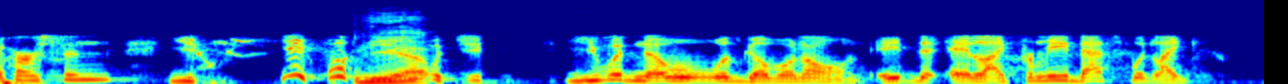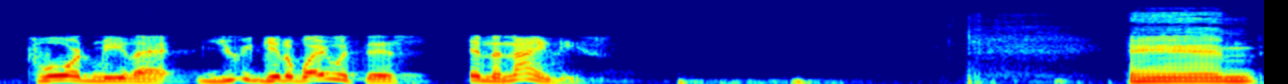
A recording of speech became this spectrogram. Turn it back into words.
person. You you would, Yep. you would you would know what was going on. It, and like for me, that's what like floored me that you could get away with this in the '90s. And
